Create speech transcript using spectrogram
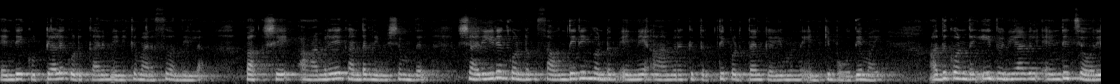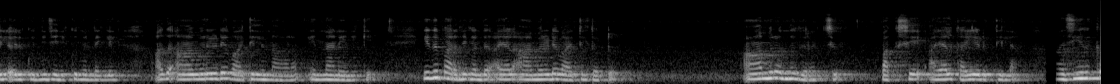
എന്റെ കുട്ടികളെ കൊടുക്കാനും എനിക്ക് മനസ്സ് വന്നില്ല. പക്ഷേ ആമിറയെ കണ്ട നിമിഷം മുതൽ ശരീരം കൊണ്ടും സൗന്ദര്യം കൊണ്ടും എന്നെ ആമിറയ്ക്ക് തൃപ്തിപ്പെടുത്താൻ കഴിയുമെന്ന് എനിക്ക് ബോധ്യമായി. അതുകൊണ്ട് ഈ ദുനിയാവിൽ എന്റെ ചോരയിൽ ഒരു കുഞ്ഞ് ജനിക്കുന്നുണ്ടെങ്കിൽ അത് ആമിറയുടെ വയറ്റിൽ നിന്നാവണം എന്നാണ് എനിക്ക്. ഇത് പറഞ്ഞുകൊണ്ട് അയാൾ ആമിറയുടെ വയറ്റിൽ തൊട്ടു. ആമിർ ഒന്ന് വിറച്ചു. പക്ഷേ അയാൾ കൈയെടുത്തില്ല മജീർക്ക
